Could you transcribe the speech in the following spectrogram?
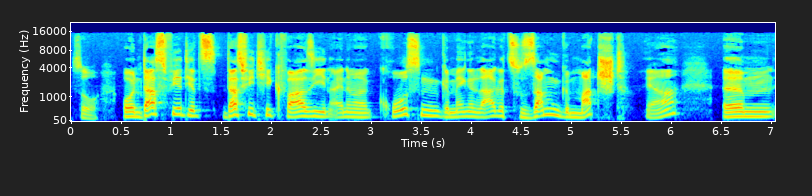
So. Und das wird jetzt, das wird hier quasi in einer großen Gemengelage zusammengematscht, ja. Ähm,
